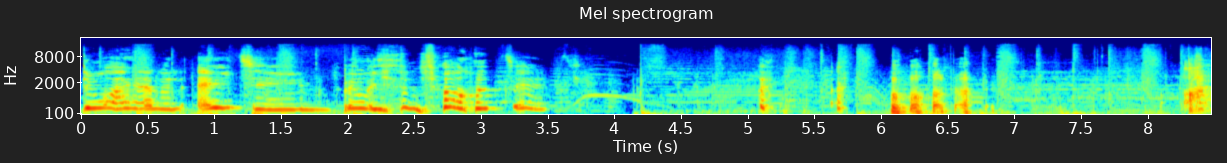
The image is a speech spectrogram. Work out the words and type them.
do I have an 18 billion dollar tank? oh no.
